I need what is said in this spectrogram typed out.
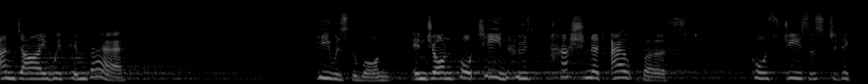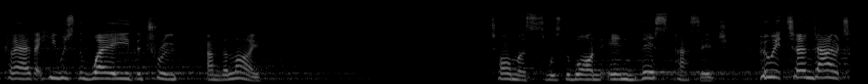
and die with him there. He was the one in John 14 whose passionate outburst caused Jesus to declare that he was the way, the truth, and the life. Thomas was the one in this passage who it turned out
